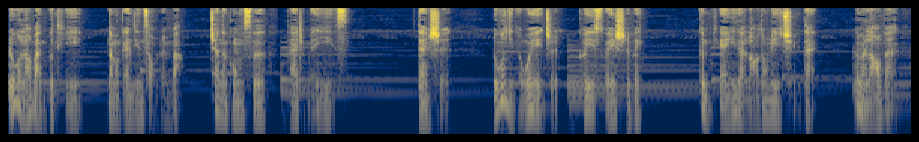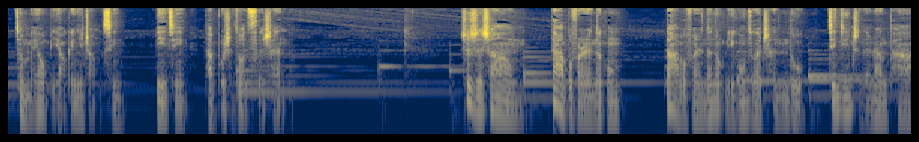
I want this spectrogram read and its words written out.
如果老板不提。”那么赶紧走人吧，这样的公司待着没意思。但是，如果你的位置可以随时被更便宜的劳动力取代，那么老板就没有必要给你涨薪，毕竟他不是做慈善的。事实上，大部分人的工，大部分人的努力工作的程度，仅仅只能让他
